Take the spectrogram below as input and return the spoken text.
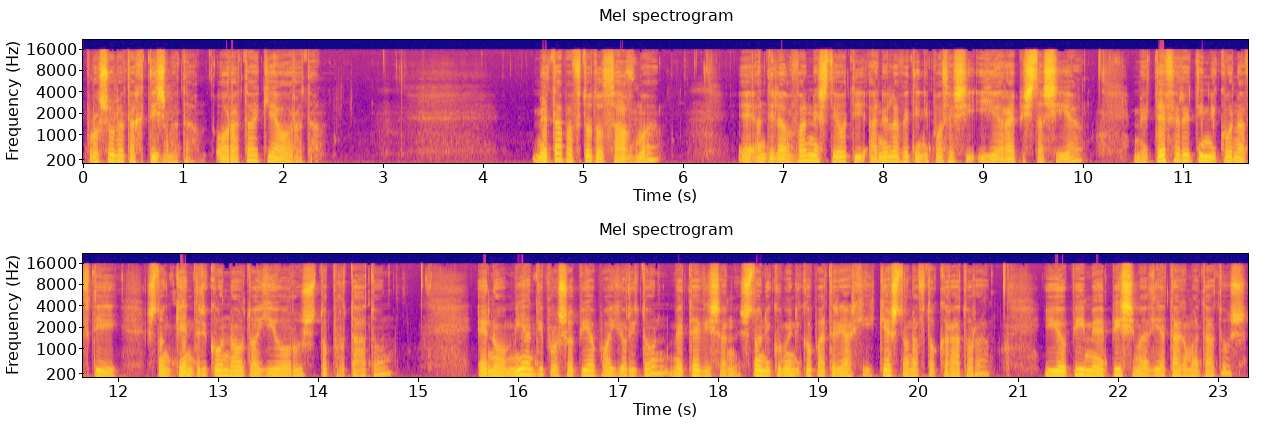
προς όλα τα χτίσματα, ορατά και αόρατα. Μετά από αυτό το θαύμα ε, αντιλαμβάνεστε ότι ανέλαβε την υπόθεση η Ιερά Επιστασία, μετέφερε την εικόνα αυτή στον κεντρικό ναό του Αγίου Όρους, το Πρωτάτον, ενώ μία αντιπροσωπεία από αγιοριτών μετέβησαν στον Οικουμενικό Πατριάρχη και στον Αυτοκράτορα, οι οποίοι με επίσημα διατάγματά τους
